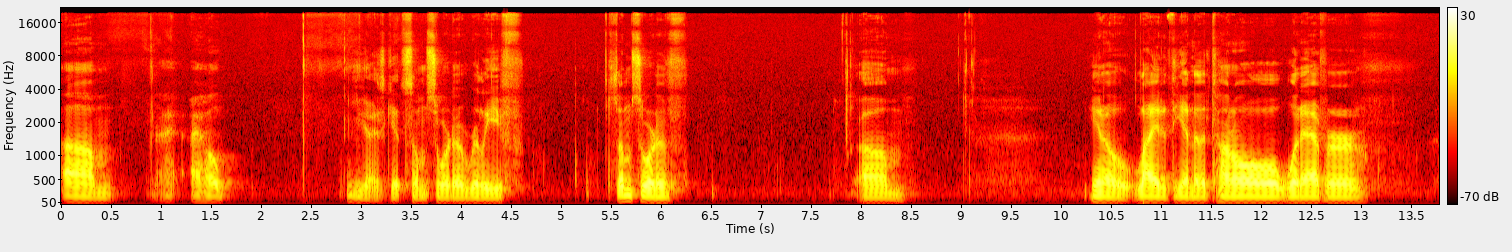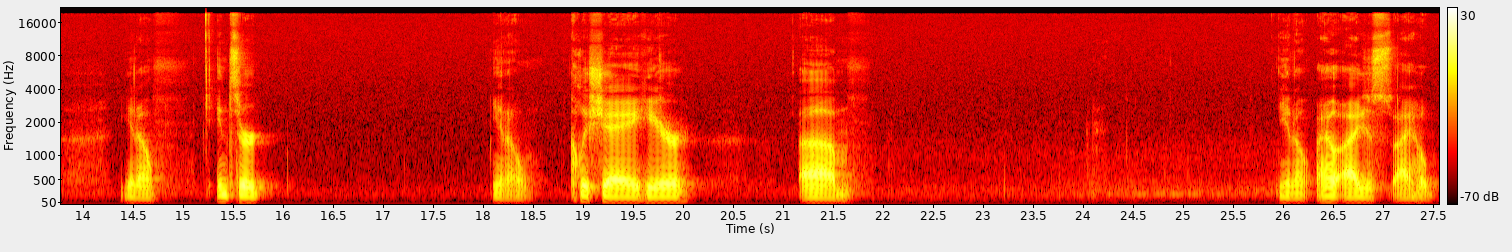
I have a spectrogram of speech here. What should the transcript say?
Um, I, I hope you guys get some sort of relief, some sort of um, you know, light at the end of the tunnel, whatever, you know, insert, you know, cliche here. Um, you know, I, I just, I hope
